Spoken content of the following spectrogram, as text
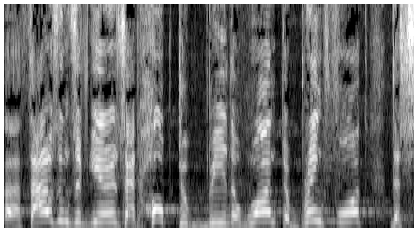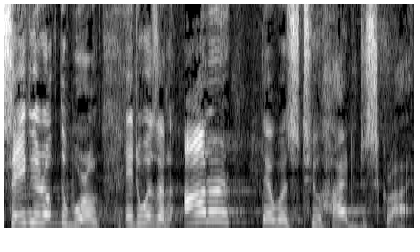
uh, thousands of years had hoped to be the one to bring forth the Savior of the world. It was an honor that was too high to describe.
